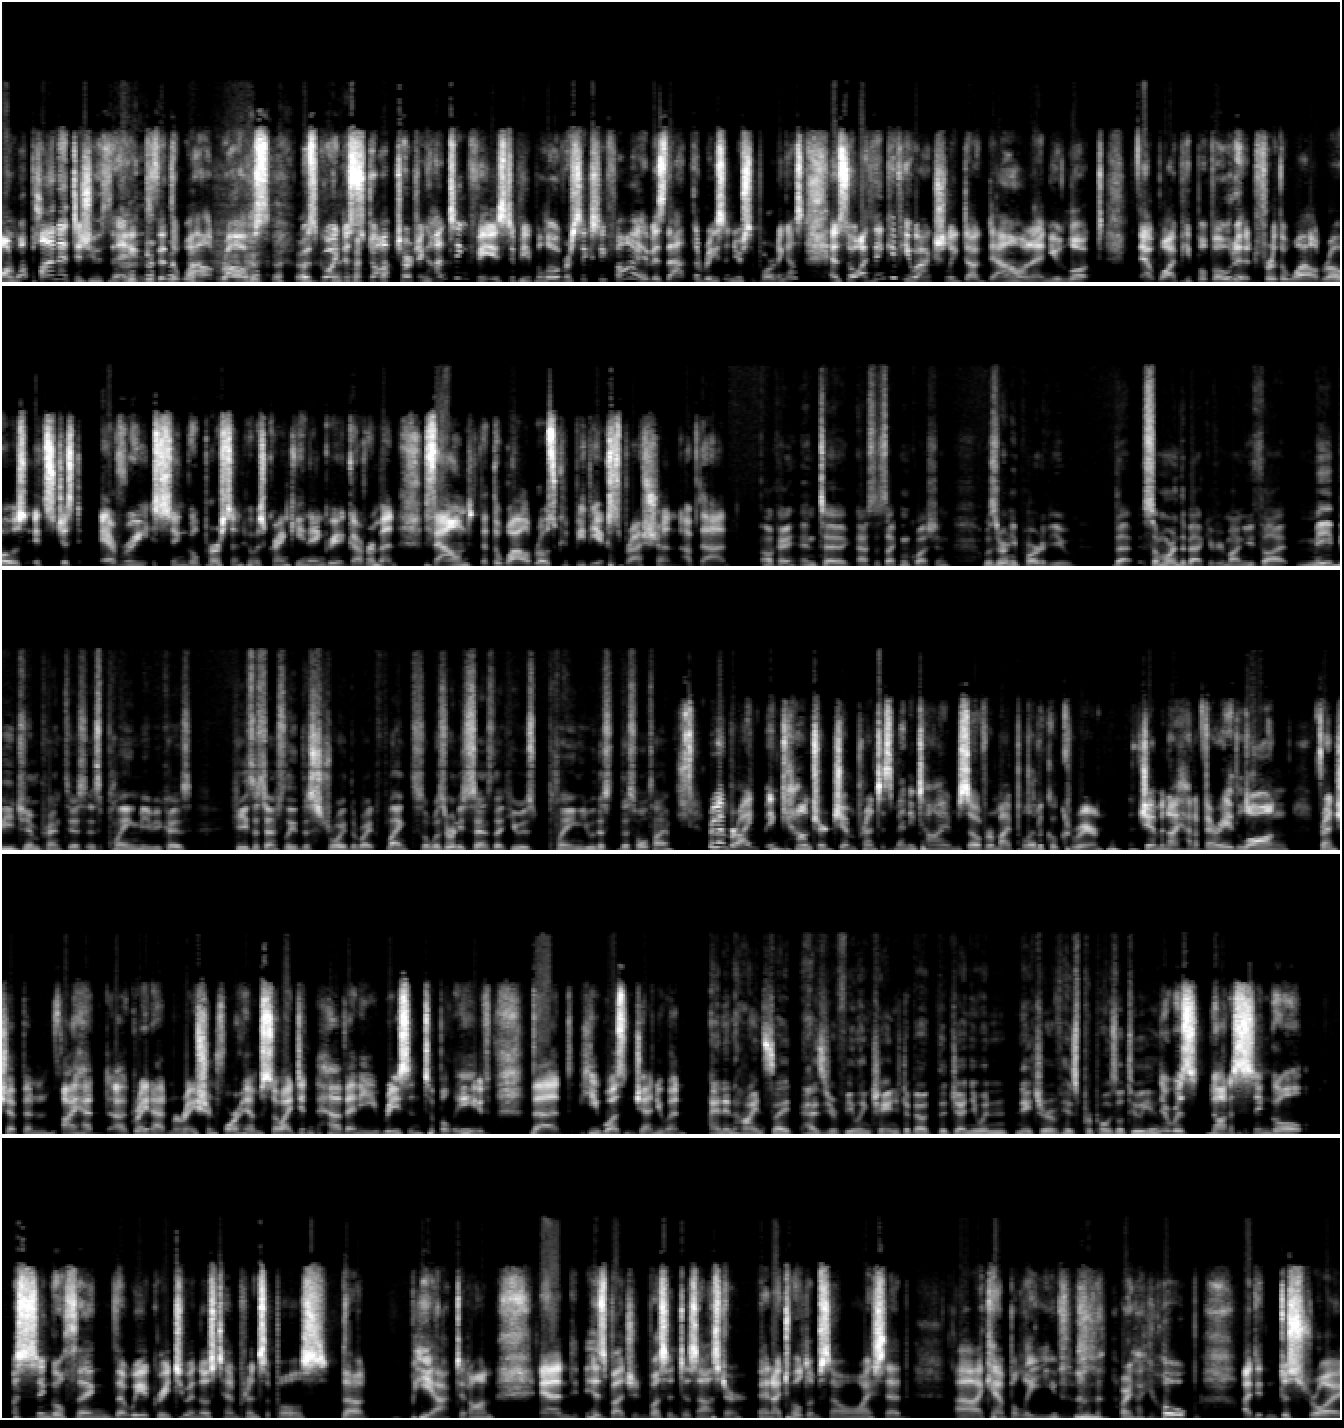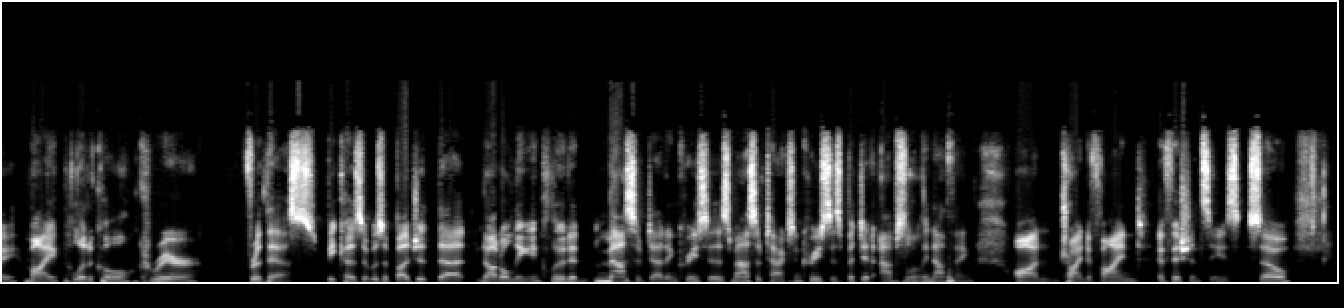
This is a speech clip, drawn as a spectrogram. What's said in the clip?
on what planet did you think that the Wild Rose was going to stop charging hunting fees to people over 65? Is that the reason you're supporting us? And so I think if you actually dug down and you looked at why people voted for the Wild Rose, it's just every single person who was cranky and angry at government found that the Wild Rose could be the expression of that. Okay. And to ask the second question, was there any part of you that somewhere in the back of your mind you thought maybe Jim Prentice is playing me because he's essentially destroyed the right flank. So was there any sense that he was playing you this this whole time? Remember, I encountered Jim Prentice many times over my political career. Jim and I had a very long friendship, and I had a great admiration for him. So I didn't have any reason to believe that he wasn't genuine. And in hindsight, has your feeling changed about the genuine nature of his proposal to you? There was not a single a single thing that we agreed to in those 10 principles that he acted on. And his budget was a disaster. And I told him so. I said, uh, I can't believe, or I hope I didn't destroy my political career for this because it was a budget that not only included massive debt increases, massive tax increases, but did absolutely nothing on trying to find efficiencies. So,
